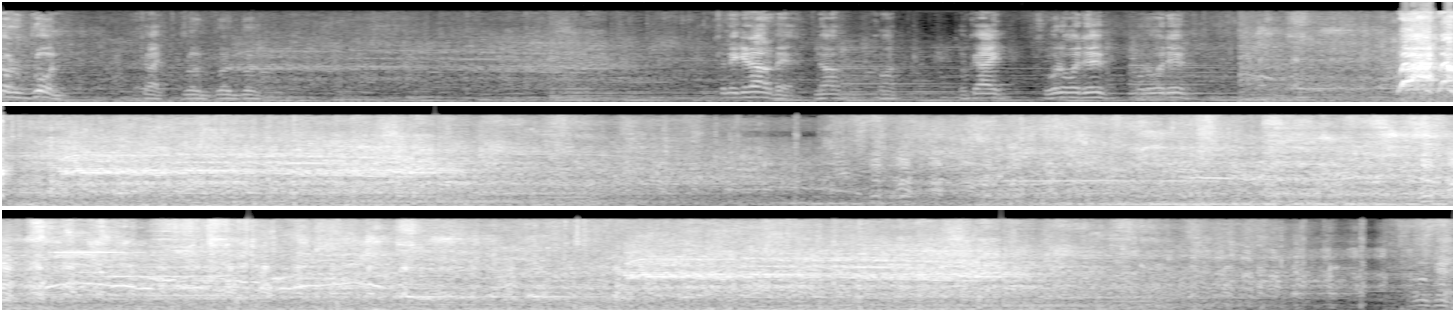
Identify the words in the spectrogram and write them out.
To run. Okay, run, run, run. Can I get out of here? No, come on. Okay, so what do I do? What do I do? Okay.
